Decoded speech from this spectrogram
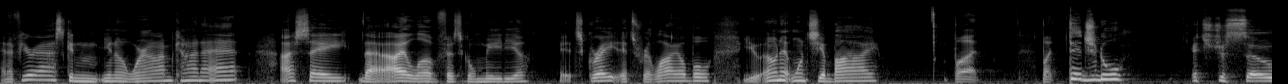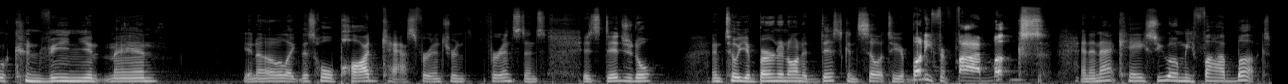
And if you're asking, you know, where I'm kind of at, I say that I love physical media. It's great, it's reliable. You own it once you buy. But but digital, it's just so convenient, man. You know, like this whole podcast for instance, for instance, is digital until you burn it on a disc and sell it to your buddy for 5 bucks. And in that case, you owe me 5 bucks,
